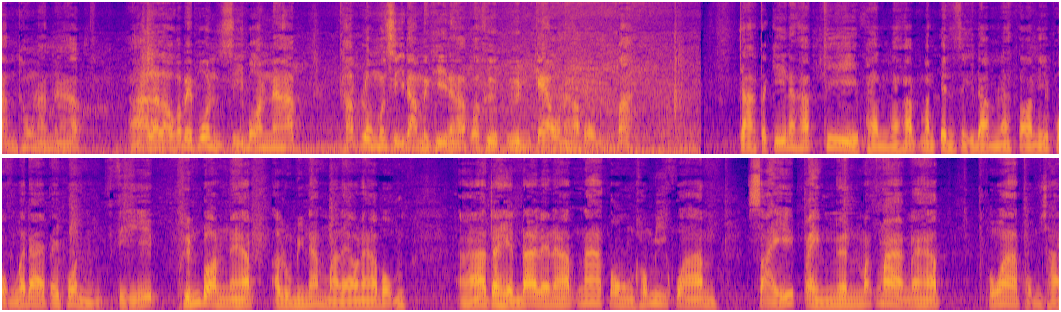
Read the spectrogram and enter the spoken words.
ดำเท่านั้นนะครับอ่าแล้วเราก็ไปพ่นสีบอลนะครับ ทับลงบนสีดำอีกทีนะครับ ก็คือพื้นแก้วนะครับ ผมป่ะ จากตะกี้นะครับที่แผ่นนะครับมันเป็นสีดำนะตอนนี้ผมก็ได้ไปพ่นสีพื้นบอลนะครับอลูมิเนียมมาแล้วนะครับผมอ่าจะเห็นได้เลยนะครับ หน้าตรงเขามีความใสเปล่งเงินมาก ๆนะครับ เพราะว่าผมใช้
